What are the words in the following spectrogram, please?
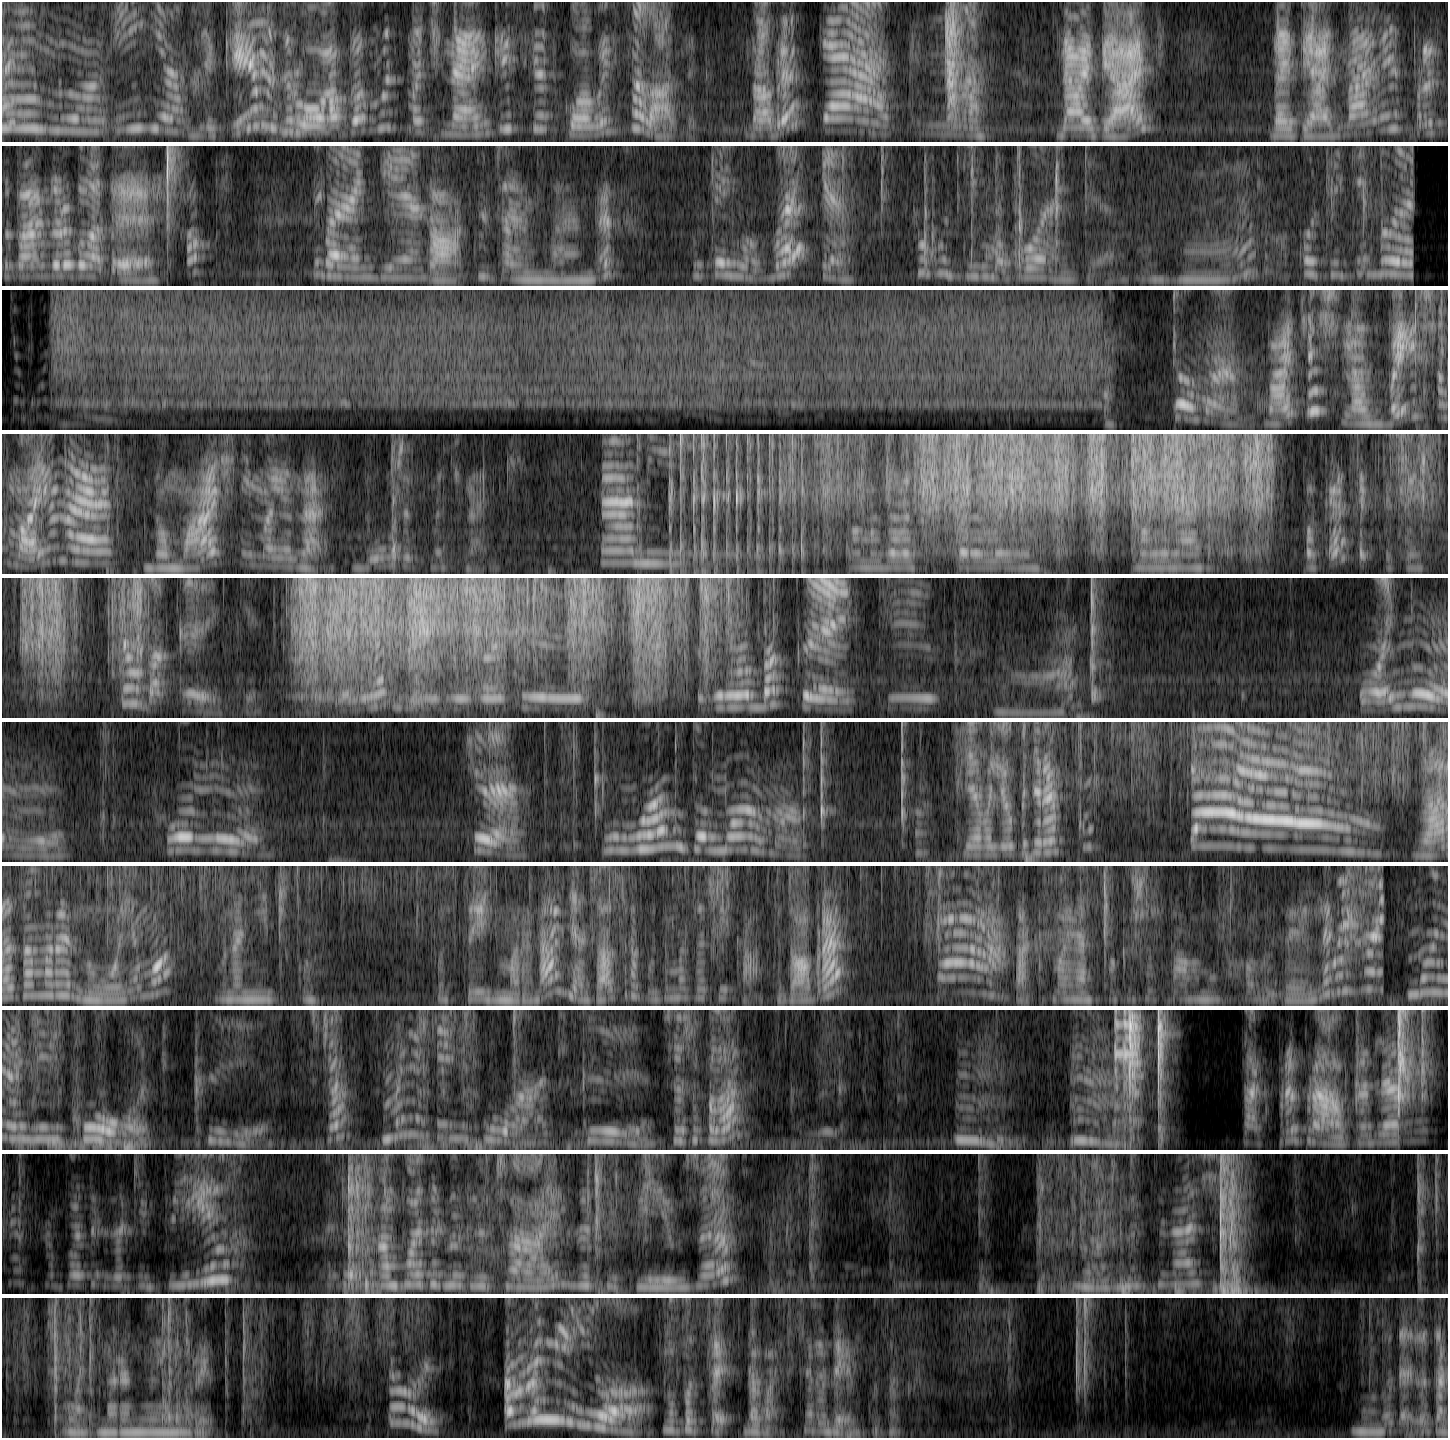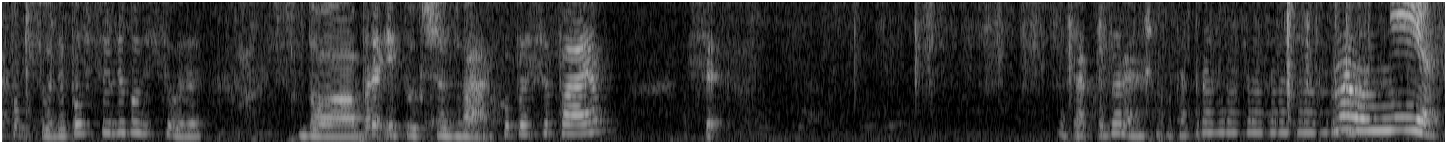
з яким зробимо смачненький святковий салатик. Добре? Так. Давай п'ять. Дай п'ять мамі. Приступаємо до роботи. Хоп. Бенді. Так, включаємо блендер. Хотімо бенді. Що хотімо бенді? Угу. Хочете мамо. Бачиш, у нас вийшов майонез. Домашній майонез. Дуже смачненький. Мамі. Мама зараз перелиє майонез в пакетик такий. Що бакеті? Я буду. Хотімо бакетик. Так. Ой, мамо. Що, мам? Що? Правда, мама? Єва любить рибку. Так. Зараз замаринуємо. Вона нічку постоїть в маринаді, а завтра будемо запікати. Добре? Так. Так, майонез поки що ставимо в холодильник. Можна дількотки. Що? Можна дількотки. Ще шоколад? М, м. Так, приправка для рибки. Компотик закипів. Компотик виключаємо, закипів вже. Ножниці наші. От, маринуємо рибку. Тут. А мене йо. Ну, посип, давай, всерединку так. Молодець. Отак, повсюди, повсюди, повсюди. Добре, і тут ще зверху посипаємо. Сип. Отак обережно. Отак, раз, раз, раз, раз. раз. Мама, ні.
